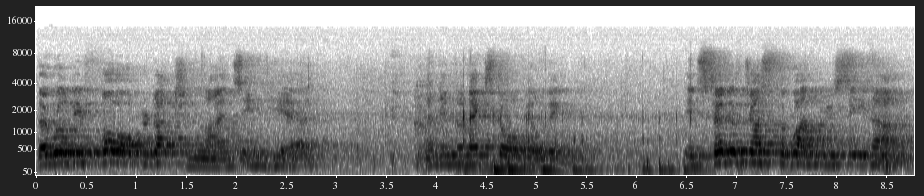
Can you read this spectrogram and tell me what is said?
there will be four production lines in here and in the next door building, instead of just the one you see now.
